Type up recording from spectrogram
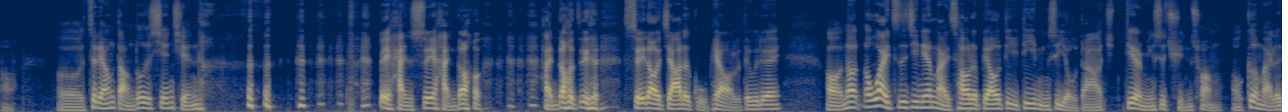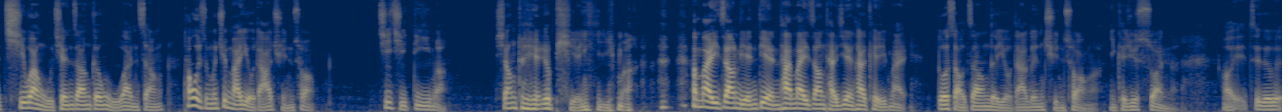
哈，呃，这两档都是先前 被喊衰喊到喊到这个衰到家的股票了，对不对？哦，那那外资今天买超的标的，第一名是友达，第二名是群创，哦，各买了七万五千张跟五万张，他为什么去买友达、群创？基期低嘛。相对就便宜嘛，他卖一张联电，他卖一张台积电，他可以买多少张的友达跟群创啊？你可以去算了。好，这个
